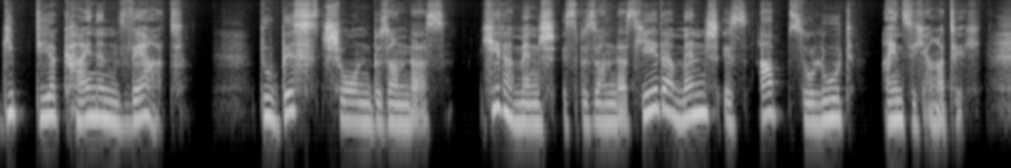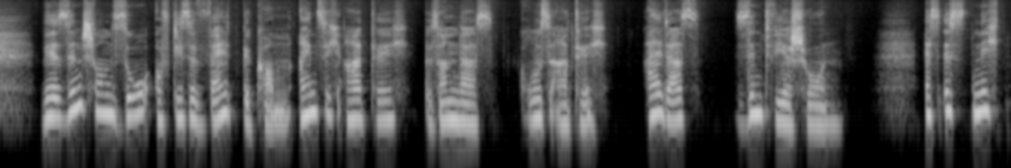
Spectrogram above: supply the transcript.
gibt dir keinen Wert. Du bist schon besonders. Jeder Mensch ist besonders. Jeder Mensch ist absolut einzigartig. Wir sind schon so auf diese Welt gekommen. Einzigartig, besonders, großartig. All das sind wir schon. Es ist nicht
